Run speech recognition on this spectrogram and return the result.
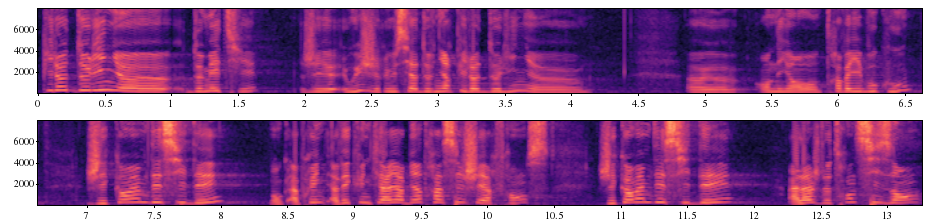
Pilote de ligne euh, de métier. Oui, j'ai réussi à devenir pilote de ligne euh, euh, en ayant travaillé beaucoup. J'ai quand même décidé, avec une carrière bien tracée chez Air France, j'ai quand même décidé à l'âge de 36 ans,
